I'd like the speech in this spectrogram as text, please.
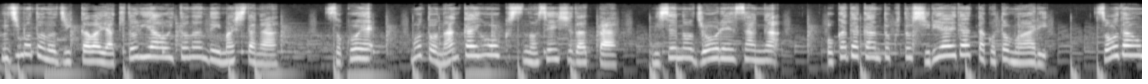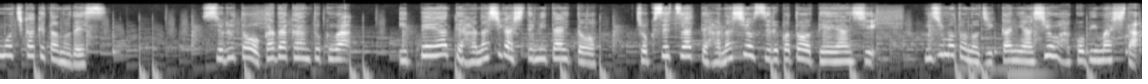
藤本の実家は焼き鳥屋を営んでいましたがそこへ元南海ホークスの選手だった店の常連さんが岡田監督と知り合いだったこともあり相談を持ちかけたのです。すると岡田監督はいっぺん会って話がしてみたいと直接会って話をすることを提案し藤本の実家に足を運びました。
